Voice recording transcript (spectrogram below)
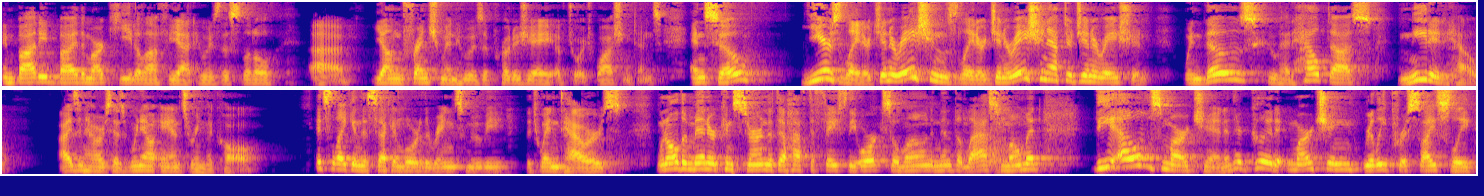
embodied by the Marquis de Lafayette, who is this little uh, young Frenchman who is a protege of George Washington's. And so, years later, generations later, generation after generation, when those who had helped us needed help, Eisenhower says, we're now answering the call. It's like in the second Lord of the Rings movie, The Twin Towers. When all the men are concerned that they'll have to face the orcs alone, and then at the last moment, the elves march in, and they're good at marching really precisely.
